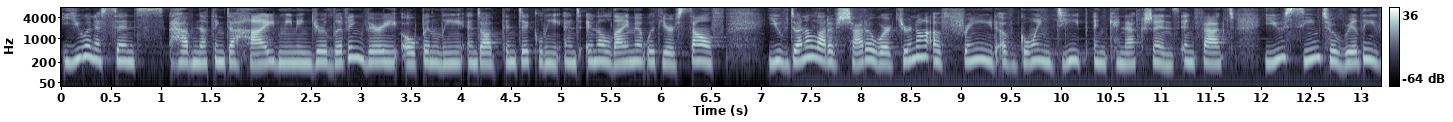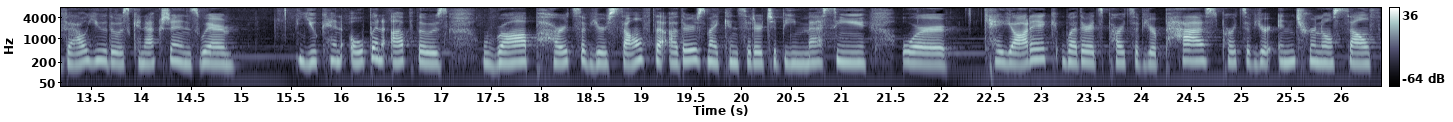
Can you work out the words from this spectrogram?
you, in a sense, have nothing to hide, meaning you're living very openly and authentically and in alignment with yourself. You've done a lot of shadow work. You're not afraid of going deep in connections. In fact, you seem to really value those connections where you can open up those raw parts of yourself that others might consider to be messy or chaotic, whether it's parts of your past, parts of your internal self,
